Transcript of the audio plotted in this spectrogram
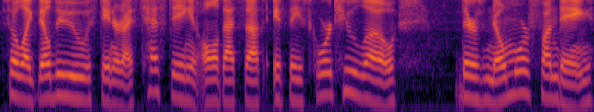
So, like, they'll do standardized testing and all of that stuff. If they score too low, there's no more funding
